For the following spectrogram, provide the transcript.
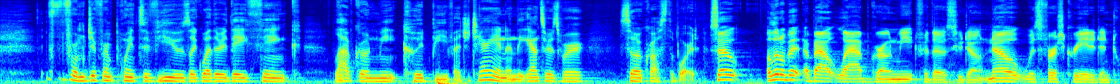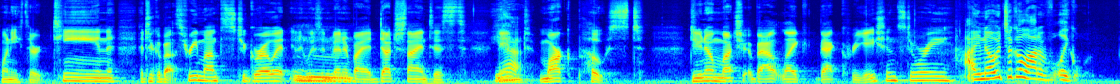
from different points of views, like whether they think lab grown meat could be vegetarian, and the answers were so across the board. So, a little bit about lab grown meat for those who don't know. It was first created in 2013. It took about three months to grow it, and it was invented by a Dutch scientist Yeah. named Mark Post. Do you know much about like that creation story? I know it took a lot of like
